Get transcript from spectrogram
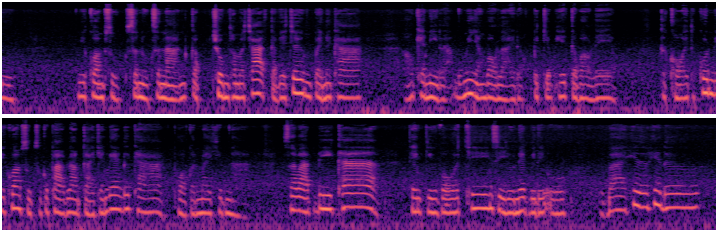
มีความสุขสนุกสนานกับชมธรรมชาติกับยายเจิมไปนะคะ เอาแค่นี้ละบ่มีหยังเบาลายดอกไปเก็บเฮ็ดกับเบาแล้วก็ขอให้ทุกคนมีความสุขสุขภาพร่างกายแข็งแรงด้วยค่ะ พอกันใหม่คลิปหนาสวัสดีค่ะ Thank you for watching see you next video bye bye hello hello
